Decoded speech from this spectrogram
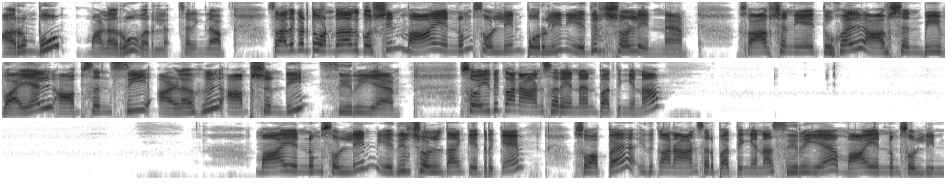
அரும்பும் மலரும் வரல. சரிங்களா? ஸோ அதுக்கடுத்து ஒன்பதாவது கொஸ்டின் மா என்னும் சொல்லின் பொருளின் எதிர்ச்சொல் என்ன? ஸோ ஆப்ஷன் ஏ துகள். ஆப்ஷன் பி வயல். ஆப்ஷன் சி அழகு. ஆப்ஷன் டி சிறிய. ஸோ இதுக்கான ஆன்சர் என்னன்னு பார்த்தீங்கன்னா மா என்னும் சொல்லின் எதிர்ச்சொல் தான் கேட்டிருக்கேன். ஸோ அப்போ இதுக்கான ஆன்சர் பார்த்தீங்கன்னா சிறிய மா என்னும் சொல்லின்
